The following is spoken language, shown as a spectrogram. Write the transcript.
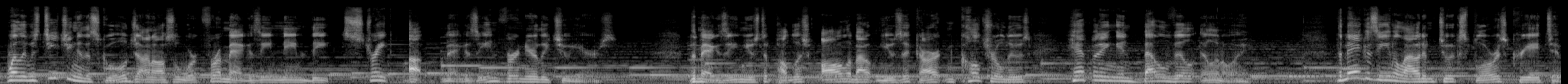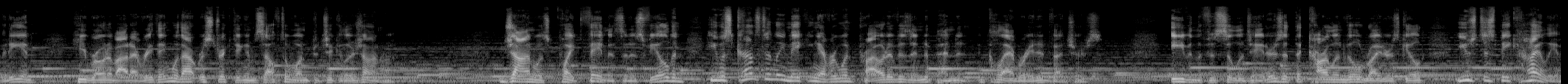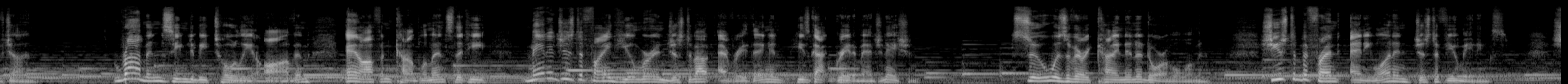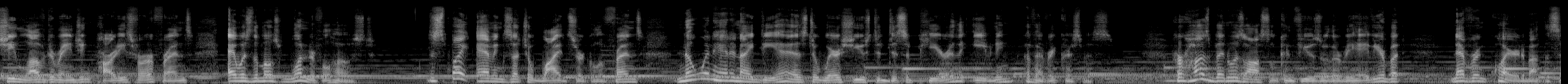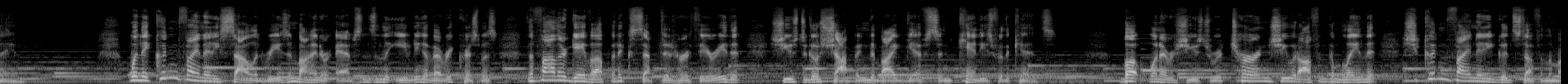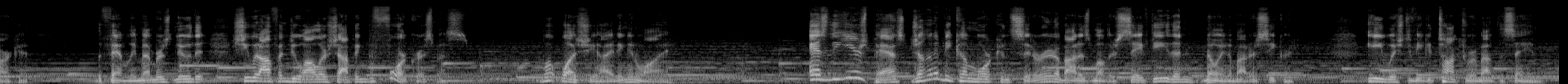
While he was teaching in the school, John also worked for a magazine named the Straight Up magazine for nearly two years. The magazine used to publish all about music, art, and cultural news happening in Belleville, Illinois. The magazine allowed him to explore his creativity and he wrote about everything without restricting himself to one particular genre. John was quite famous in his field and he was constantly making everyone proud of his independent and collaborated ventures. Even the facilitators at the Carlinville Writers Guild used to speak highly of John. Robin seemed to be totally in awe of him and often compliments that he manages to find humor in just about everything and he's got great imagination. Sue was a very kind and adorable woman. She used to befriend anyone in just a few meetings. She loved arranging parties for her friends and was the most wonderful host. Despite having such a wide circle of friends, no one had an idea as to where she used to disappear in the evening of every Christmas. Her husband was also confused with her behavior, but never inquired about the same. When they couldn't find any solid reason behind her absence in the evening of every Christmas, the father gave up and accepted her theory that she used to go shopping to buy gifts and candies for the kids. But whenever she used to return, she would often complain that she couldn't find any good stuff in the market. The family members knew that she would often do all her shopping before Christmas. What was she hiding and why? As the years passed, John had become more considerate about his mother's safety than knowing about her secret. He wished if he could talk to her about the same.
